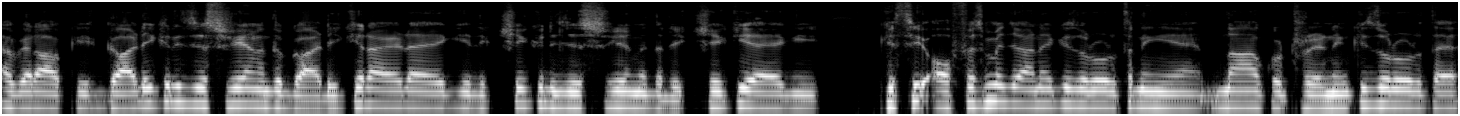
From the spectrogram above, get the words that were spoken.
अगर आपकी गाड़ी की रजिस्ट्रेशन है तो गाड़ी की राइड आएगी, रिक्शे की रजिस्ट्रेशन है तो रिक्शे की आएगी। किसी ऑफ़िस में जाने की ज़रूरत नहीं है, ना आपको ट्रेनिंग की ज़रूरत है।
